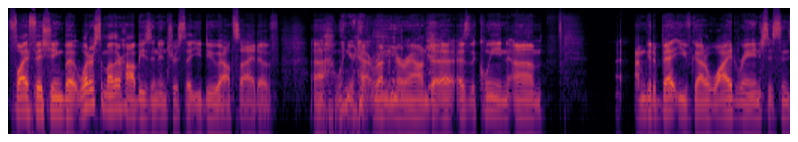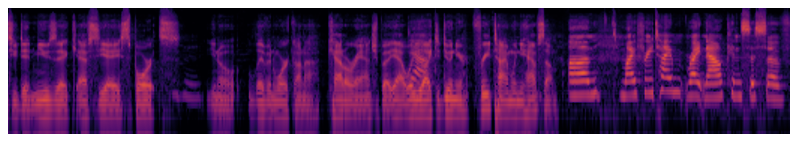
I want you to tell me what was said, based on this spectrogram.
fly fishing. But what are some other hobbies and interests that you do outside of uh, when you're not running around uh, as the queen? Um, I'm gonna bet you've got a wide range since you did music, FCA, sports, you know, live and work on a cattle ranch. But yeah, what do you like to do in your free time when you have some? Um, my free time right now consists of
